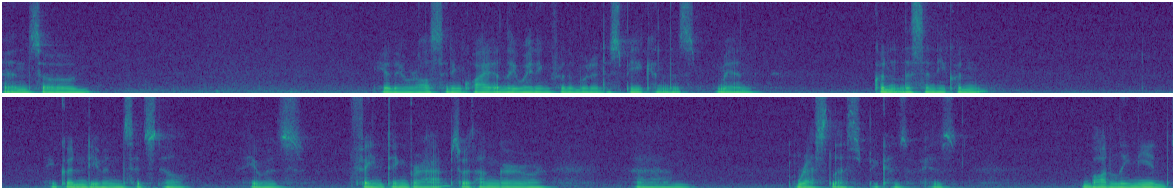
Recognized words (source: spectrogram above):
And so here they were all sitting quietly waiting for the Buddha to speak and this man couldn't listen, he couldn't he couldn't even sit still. He was fainting perhaps with hunger or um, restless because of his bodily needs.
